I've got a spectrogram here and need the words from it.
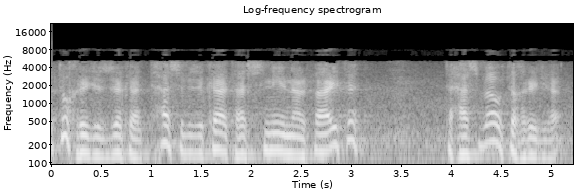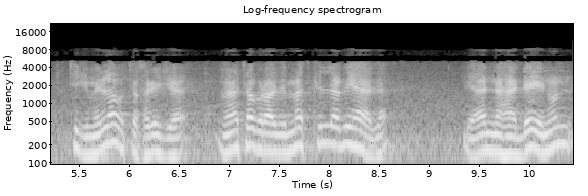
تخرج الزكاة. تحسب زكاتها السنين الفائتة تحسبها وتخرجها. تجملها وتخرجها. ما تبرأ ذمتك إلا بهذا. لأنها دين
